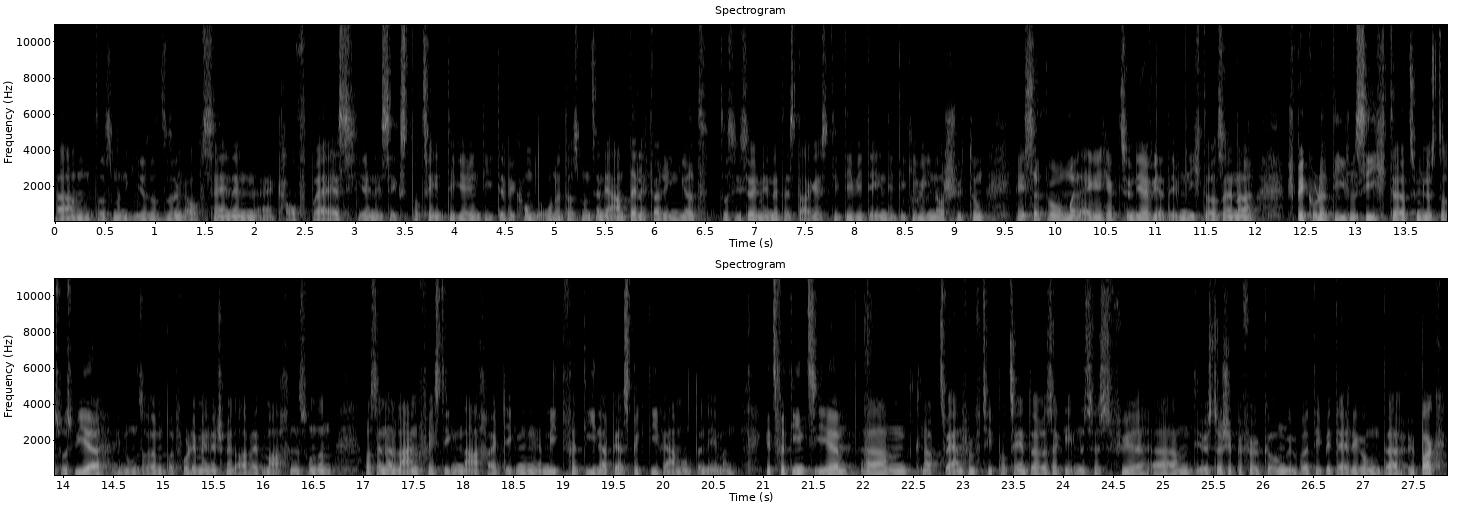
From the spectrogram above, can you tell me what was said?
Ähm, dass man hier sozusagen auf seinen äh, Kaufpreis hier eine sechsprozentige Rendite bekommt, ohne dass man seine Anteile verringert. Das ist ja am Ende des Tages die Dividende, die Gewinnausschüttung. Deshalb, warum man eigentlich Aktionär wird, eben nicht aus einer spekulativen Sicht, äh, zumindest das, was wir in unserem Portfolio-Management-Arbeit machen, sondern aus einer langfristigen, nachhaltigen Mitverdienerperspektive am Unternehmen. Jetzt verdient ihr ähm, knapp 52 Prozent eures Ergebnisses für ähm, die österreichische Bevölkerung über die Beteiligung der ÖPAC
